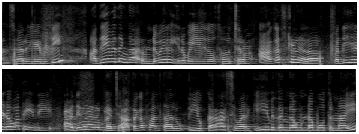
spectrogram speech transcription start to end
అంశాలు ఏమిటి? అదేవిధంగా రెండు వేల ఇరవై ఐదవ సంవత్సరం ఆగస్టు నెల పదిహేడవ తేదీ ఆదివారం జాతక ఫలితాలు ఈ యొక్క రాశి వారికి ఏ విధంగా ఉండబోతున్నాయి?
